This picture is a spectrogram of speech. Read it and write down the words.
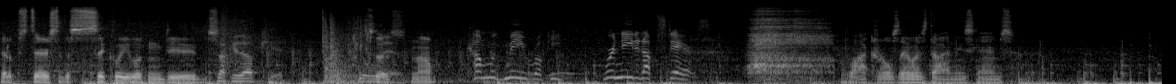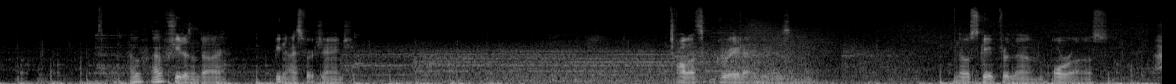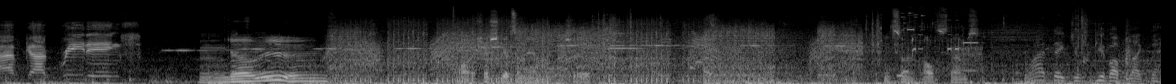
Head upstairs to the sickly looking dude. Suck it up, kid. What's this? No. Come with me, rookie. We're needed upstairs. Black girls, they always die in these games. I hope, I hope she doesn't die. Be nice for a change. Oh, that's a great idea, isn't it? No escape for them or us. I've got readings. Mm, Go readings. Oh, I should get some ammo. Shit. Need some health stims. Why'd they just give up like that?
